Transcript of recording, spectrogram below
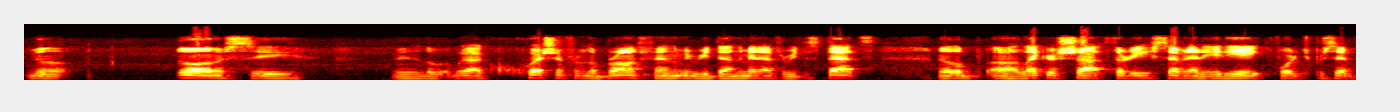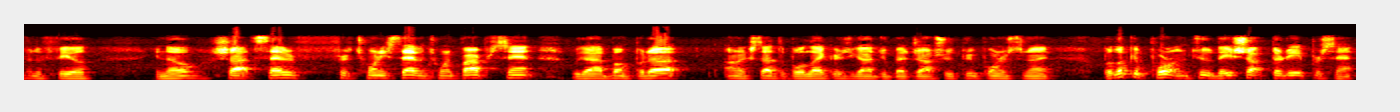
You know, Oh, let's see. We got a question from the LeBron fan. Let me read that in a minute. I have to read the stats. You know, uh, Lakers shot 37 out of 88, 42% from the field. You know, shot 7 for 27, 25%. We got to bump it up. Unacceptable Lakers. You got to do better job shooting three pointers tonight. But look at Portland, too. They shot 38%.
